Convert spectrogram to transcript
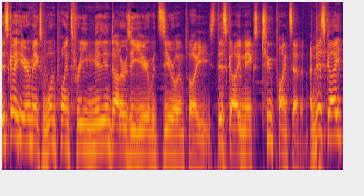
This guy here makes $1.3 million a year with zero employees. This guy makes 2.7. And this guy,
